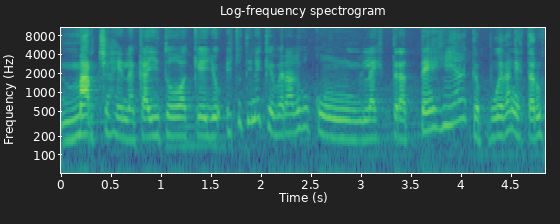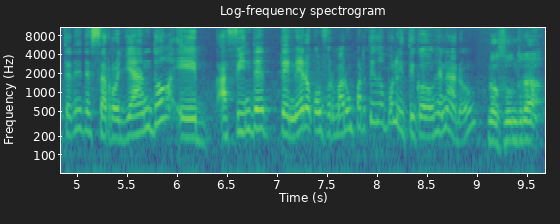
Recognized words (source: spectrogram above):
marchas en la calle y todo aquello. ¿Esto tiene que ver algo con la estrategia que puedan estar ustedes desarrollando eh, a fin de tener o conformar un partido político, don Genaro? No, Suntra,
